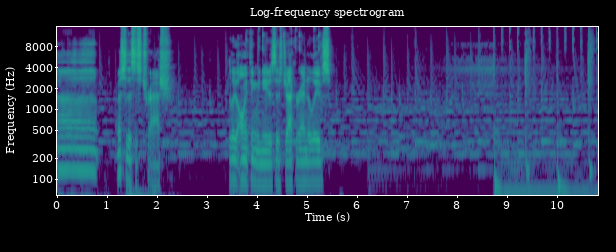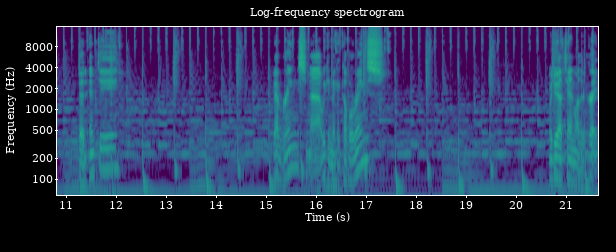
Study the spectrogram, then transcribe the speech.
Uh, most of this is trash. Really the only thing we need is those jacaranda leaves. Good, empty. We have rings? Nah, we can make a couple rings. We do have tan leather, great.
